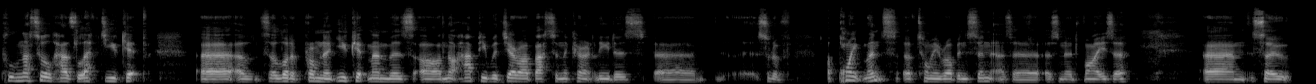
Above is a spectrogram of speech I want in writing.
Paul Nuttall has left UKIP. Uh, a, a, lot of prominent UKIP members are not happy with Gerard Batten, the current leader's uh, sort of appointment of Tommy Robinson as a as an advisor. Um, so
